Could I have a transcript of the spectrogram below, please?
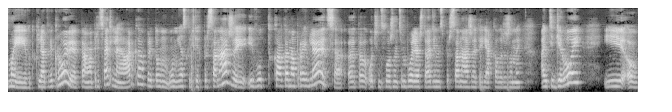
моей вот клятве крови, там отрицательная арка, при том у нескольких персонажей, и вот как она проявляется, это очень сложно, тем более, что один из персонажей это ярко выраженный антигерой, И э,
